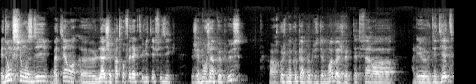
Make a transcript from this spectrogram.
Et donc si on se dit bah tiens euh, là j'ai pas trop fait d'activité physique, j'ai mangé un peu plus, alors que je m'occupe un peu plus de moi, bah, je vais peut-être faire euh, aller, euh, des diètes.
